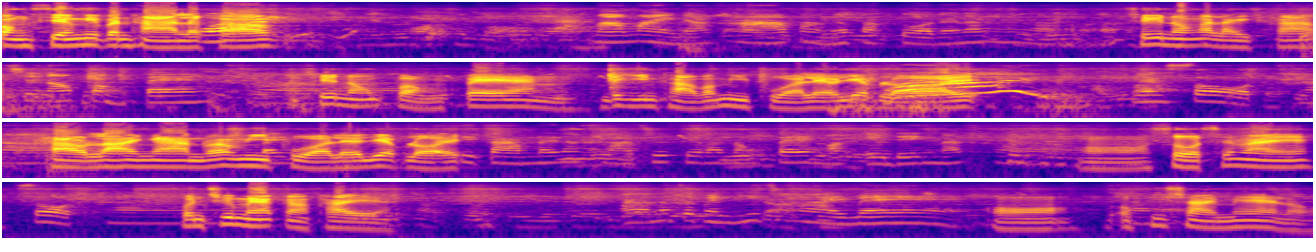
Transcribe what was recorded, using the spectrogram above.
กล่องเสียงมีปัญหาแล้วครับ มาใหม่นะคะฝากเนื้อฝากตัวด้วยนะคะชื่อน้องอะไรครับ ชื่อน้องป่องแป้งค่ะชื่อน้องป่องแป้ง ได้ยินข่าวว่ามีผัวแล้วเรียบร้อยยังโสดค่ะข่าวรายงานว่ามีผัวแล้วเรียบร้อยติดตามได้นะคะ ชื่อเกว่าน้องแป้งวักเอลเด้งนะคะอ๋อโสดใช่ไหม โสดค่ะคนชื่อแม็กกับใครอะอันนั้นน่าจะเป็นพี่ชายแม่ อ๋อเอาพี่ชายแม่เหรอ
